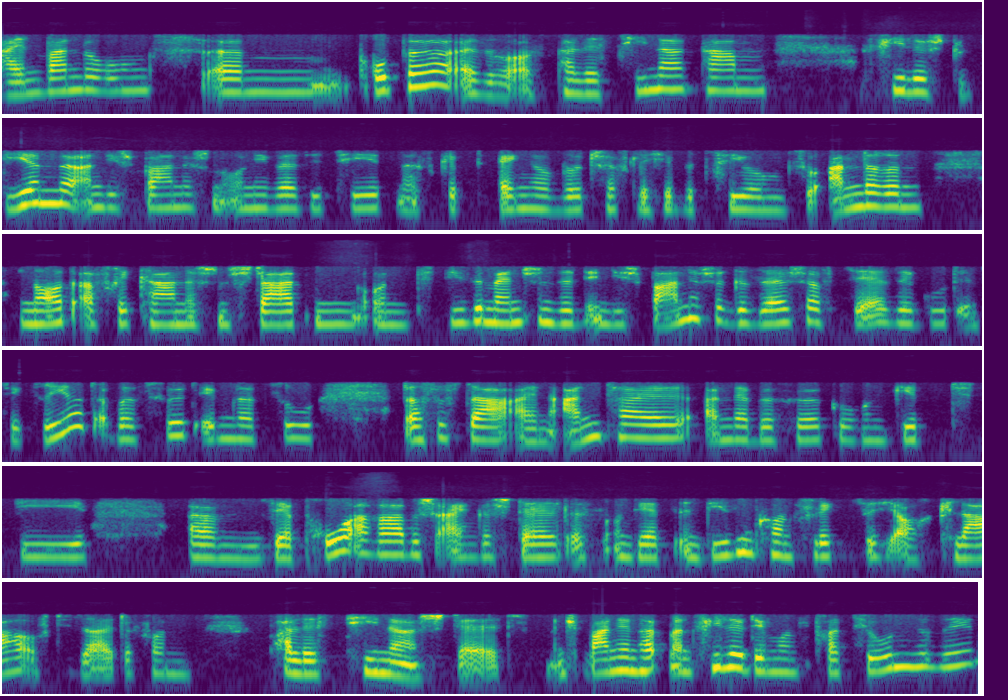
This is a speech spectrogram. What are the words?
Einwanderungsgruppe, also aus Palästina kamen viele Studierende an die spanischen Universitäten. Es gibt enge wirtschaftliche Beziehungen zu anderen nordafrikanischen Staaten. Und diese Menschen sind in die spanische Gesellschaft sehr, sehr gut integriert. Aber es führt eben dazu, dass es da einen Anteil an der Bevölkerung gibt, die ähm, sehr pro-arabisch eingestellt ist und jetzt in diesem Konflikt sich auch klar auf die Seite von Palästina stellt. In Spanien hat man viele Demonstrationen gesehen.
